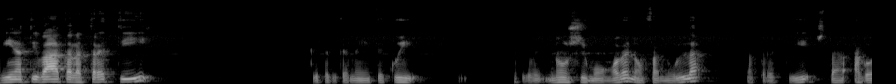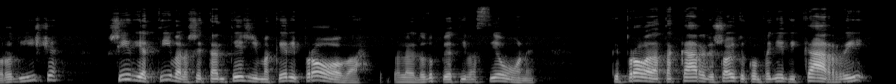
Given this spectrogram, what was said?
Viene attivata la 3T, che praticamente qui praticamente non si muove, non fa nulla, la 3T sta agorodisce, si riattiva la settantesima che riprova, la, doppia attivazione, che prova ad attaccare le solite compagnie di carri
